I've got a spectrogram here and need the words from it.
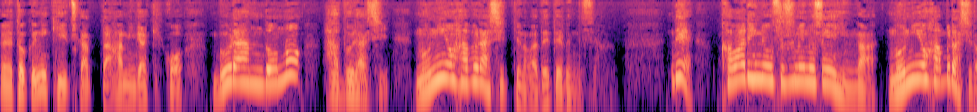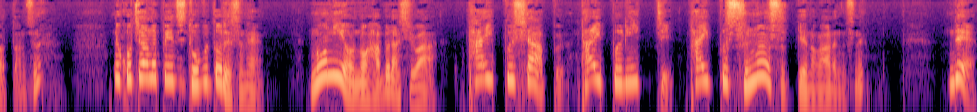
えー、特に気使った歯磨き粉、ブランドの歯ブラシ、ノニオ歯ブラシっていうのが出てるんですよ。で、代わりにおすすめの製品がノニオ歯ブラシだったんですね。で、こちらのページ飛ぶとですね、ノニオの歯ブラシはタイプシャープ、タイプリッチ、タイプスムースっていうのがあるんですね。で、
